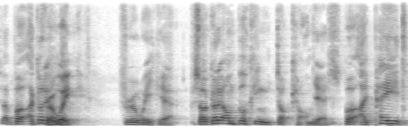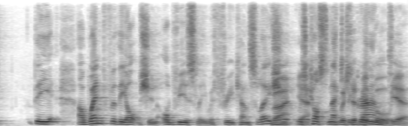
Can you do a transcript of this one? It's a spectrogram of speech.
So, but I got For it for a on- week? For a week, Yeah. So I got it on Booking.com. Yes. but I paid. The I went for the option, obviously, with free cancellation, Right. which yeah. cost an extra Which grand. more, yeah.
